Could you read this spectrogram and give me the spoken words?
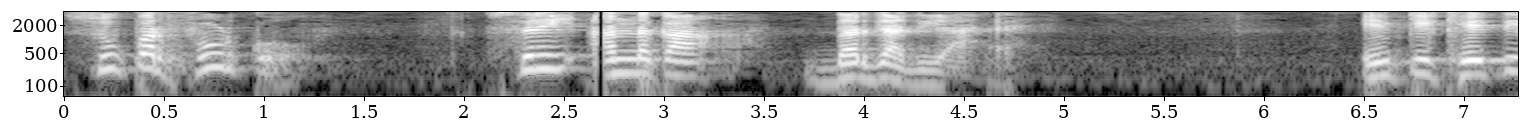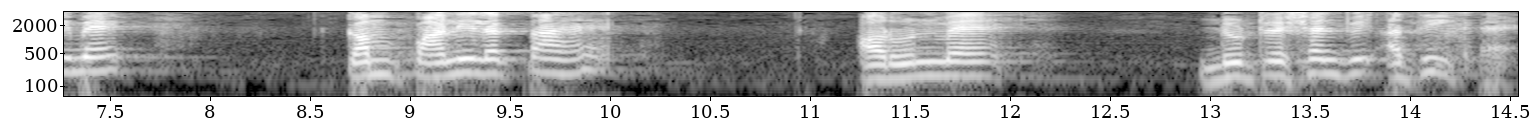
सुपर फ़ूड को श्री अन्न का दर्जा दिया है। इनकी खेती में कम पानी लगता है और उनमें न्यूट्रिशन भी अधिक है।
